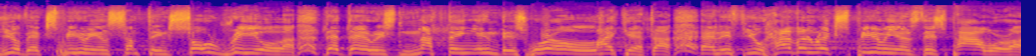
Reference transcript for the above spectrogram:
you've experienced something so real that there is nothing in this world like it. and if you haven't experienced this power,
